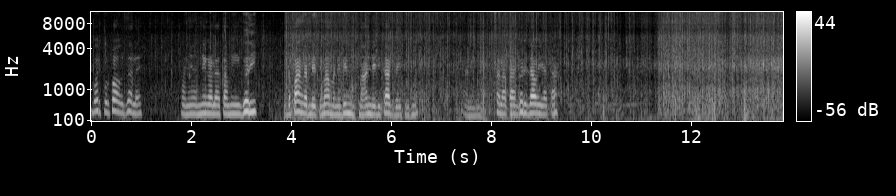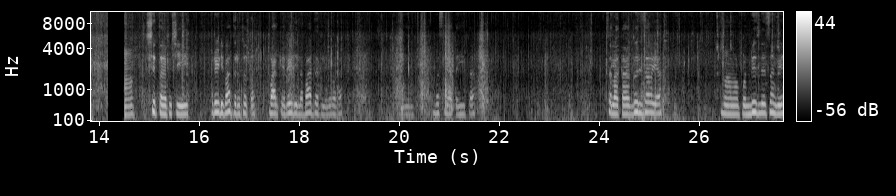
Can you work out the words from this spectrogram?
भरपूर पाऊस झालाय. आणि निघाला आता आम्ही घरी. आता पांघरले ते मामाने दिंडीतनं आणलेली कागद आहे ती. ही आणि चला आता घरी जाऊया आता. शेताळ्यापाशी रेडी भादरत होता. बारक्या रेडीला भादरले बघा. बसले आता इथं. चला आता घरी जाऊया. मामा पण भिजले सगळे.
